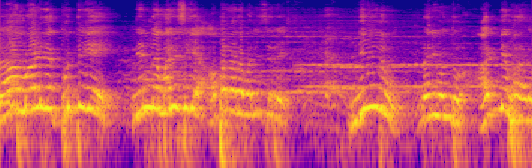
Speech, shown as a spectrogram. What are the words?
ನಾ ಮಾಡಿದ ಕೃತಿಗೆ ನಿನ್ನ ಮನಸ್ಸಿಗೆ ಅಪರಾಧ ಮನಸ್ಸಿದೆ. ನೀನು ನನಗೊಂದು ಆಜ್ಞೆ ಮಾಡು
